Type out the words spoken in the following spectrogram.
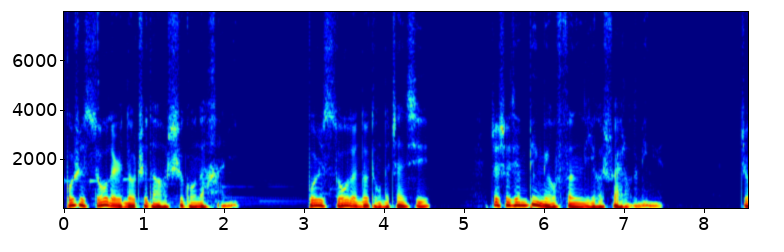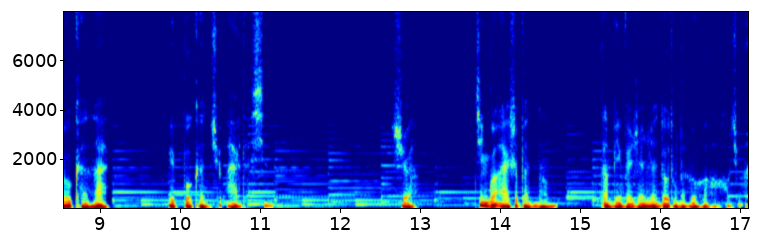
不是所有的人都知道时光的含义，不是所有的人都懂得珍惜。这世间并没有分离和衰老的命运，只有肯爱与不肯去爱的心。”是啊，尽管爱是本能，但并非人人都懂得如何好好去爱。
